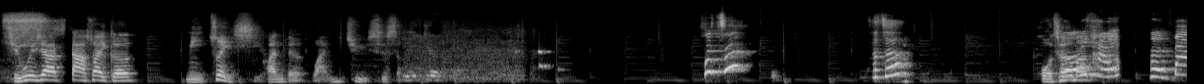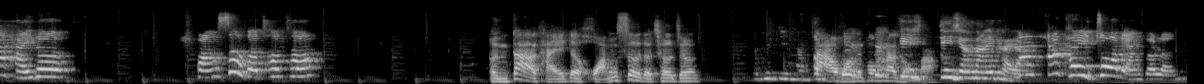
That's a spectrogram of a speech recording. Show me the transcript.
请问一下，大帅哥，你最喜欢的玩具是什么？车车火车吗有一？台很大台的黄色的车车，很大台的黄色的车车，大黄蜂那种吗？地下那一台啊它，它可以坐两个人，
